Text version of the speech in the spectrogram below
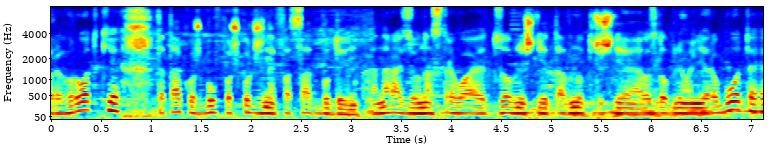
перегородки, та також був пошкоджений фасад будинку. Наразі у нас тривають зовнішні та внутрішні оздоблювальні роботи,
